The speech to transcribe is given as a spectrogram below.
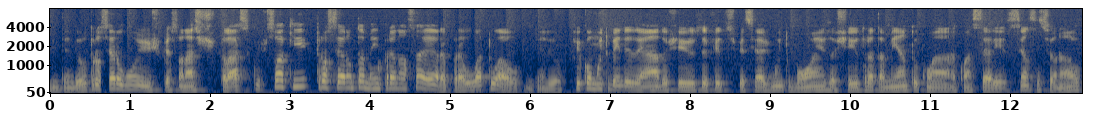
entendeu? Trouxeram alguns personagens clássicos, só que trouxeram também para nossa era, para o atual, entendeu? Ficou muito bem desenhado, achei os efeitos especiais muito bons, achei o tratamento com a, com a série sensacional.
